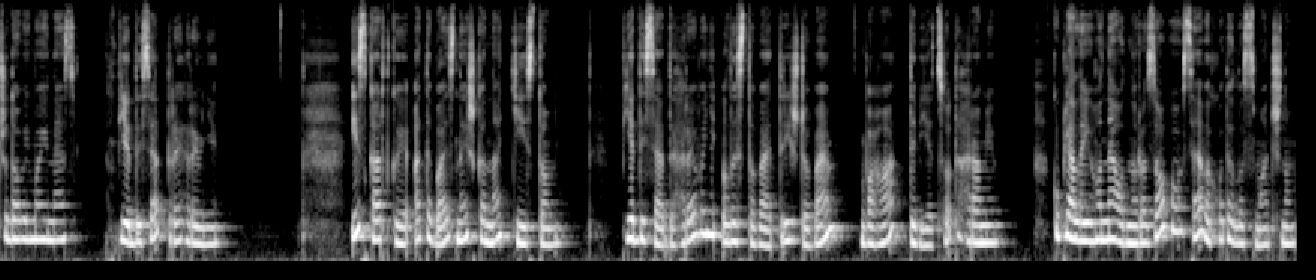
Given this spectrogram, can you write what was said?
чудовий майонез 53 гривні. І з карткою АТБ знижка на тісто 50 гривень листове дріжджове, вага 900 грамів. Купляли його неодноразово, все виходило смачно.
